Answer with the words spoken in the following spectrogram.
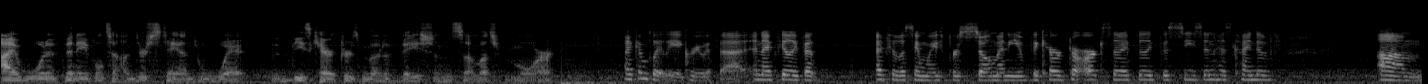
I would have been able to understand where these characters' motivations so much more. I completely agree with that, and I feel like that. I feel the same way for so many of the character arcs that I feel like this season has kind of um,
